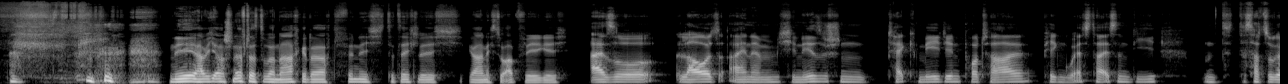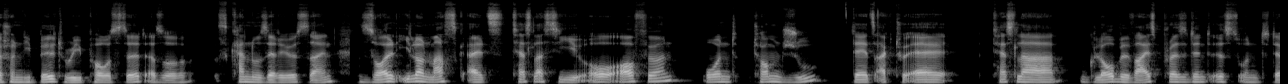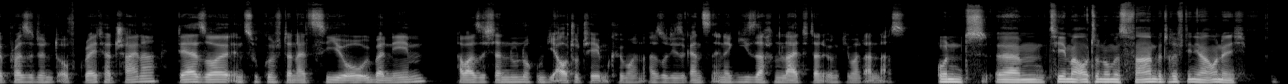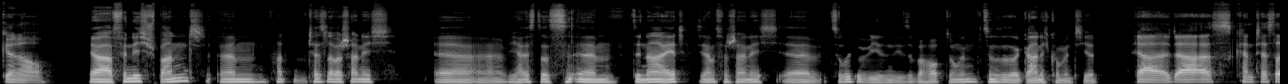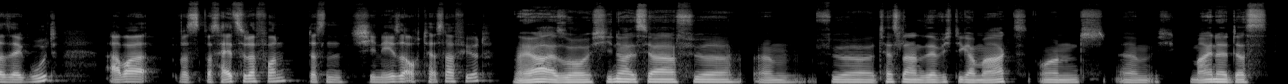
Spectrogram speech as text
nee, habe ich auch schon öfters drüber nachgedacht. Finde ich tatsächlich gar nicht so abwegig. Also laut einem chinesischen Tech-Medienportal, Ping West heißen die, und das hat sogar schon die Bild repostet, also es kann nur seriös sein, soll Elon Musk als Tesla CEO aufhören und Tom Zhu, der jetzt aktuell Tesla Global Vice President ist und der President of Greater China, der soll in Zukunft dann als CEO übernehmen, aber sich dann nur noch um die Autothemen kümmern. Also diese ganzen Energiesachen leitet dann irgendjemand anders. Und ähm, Thema autonomes Fahren betrifft ihn ja auch nicht. Genau. Ja, finde ich spannend. Ähm, hat Tesla wahrscheinlich, äh, wie heißt das, ähm, denied. Sie haben es wahrscheinlich äh, zurückgewiesen, diese Behauptungen, beziehungsweise gar nicht kommentiert. Ja, das kann Tesla sehr gut. Aber was, was hältst du davon, dass ein Chinese auch Tesla führt? Naja, also China ist ja für, ähm, für Tesla ein sehr wichtiger Markt und ähm, ich meine, dass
